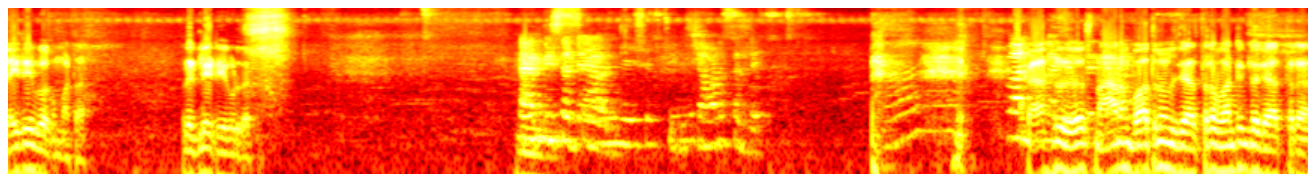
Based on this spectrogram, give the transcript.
లైట్ అయిపోకమాట. రెడ్ లైట్ వేయకూడదు సండే కాదు స్నానం బాత్రూంలో చేస్తారా వంటింట్లో చేస్తారా?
